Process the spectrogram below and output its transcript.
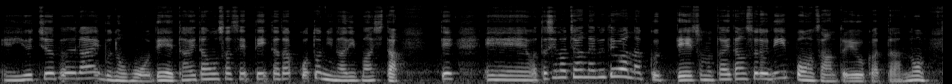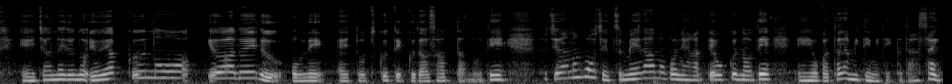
え YouTube ライブの方で対談をさせていただくことになりました。で、えー、私のチャンネルではなくてその対談するリーポンさんという方の、えー、チャンネルの予約の URL をね、えーと、作ってくださったのでそちらの方説明欄の方に貼っておくので、えー、よかったら見てみてください。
